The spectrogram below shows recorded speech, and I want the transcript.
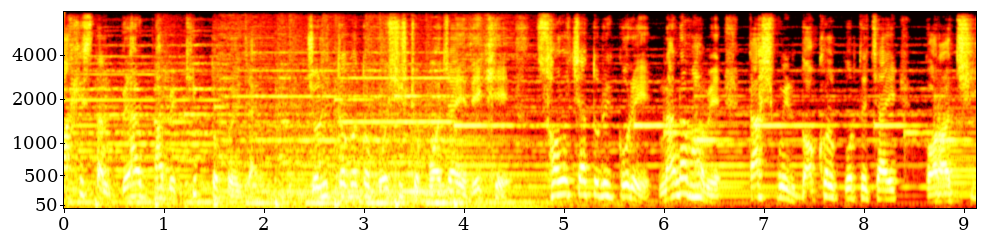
পাকিস্তান বিরাটভাবে ক্ষিপ্ত হয়ে যায়। চরিত্রগত বৈশিষ্ট্য বজায় রেখে ছলচাতুরি করে নানাভাবে কাশ্মীর দখল করতে চায় করাচি।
